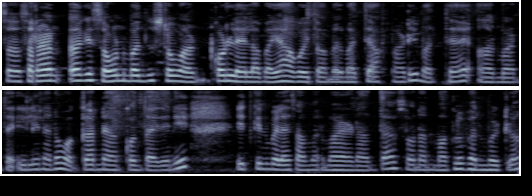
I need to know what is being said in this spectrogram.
ಸೊ ಸಡನ್ನಾಗಿ ಸೌಂಡ್ ಬಂದು ಸ್ಟವ್ ಅಂಟ್ಕೊಳ್ಳೇ ಇಲ್ಲ, ಭಯ ಆಗೋಯ್ತು. ಆಮೇಲೆ ಮತ್ತೆ ಆಫ್ ಮಾಡಿ ಮತ್ತೆ ಆನ್ ಮಾಡಿದೆ. ಇಲ್ಲಿ ನಾನು ಒಗ್ಗರಣೆ ಹಾಕ್ಕೊತಾ ಇದ್ದೀನಿ. ಇದ್ಕಿನ ಬೇಳೆ ಸಾಂಬಾರು ಮಾಡೋಣ ಅಂತ. ಸೊ ನನ್ನ ಮಗಳು ಬಂದ್ಬಿಟ್ಲು.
